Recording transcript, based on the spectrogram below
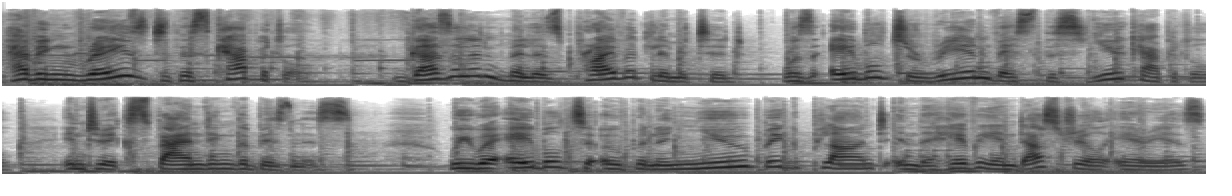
Having raised this capital, Gazaland Millers Private Limited was able to reinvest this new capital into expanding the business. We were able to open a new big plant in the heavy industrial areas.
